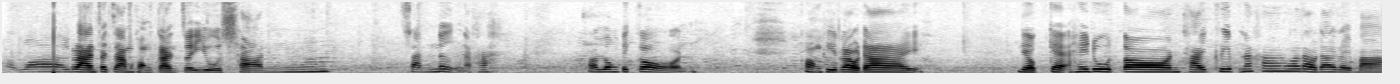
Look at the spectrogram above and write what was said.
เพราะว่าร้านประจำของกันจะอยู่ชั้น ชั้นหนึ่งนะคะขอลงไปก่อน ของที่เราได้ เดี๋ยวแกะให้ดูตอนท้ายคลิปนะคะ ว่าเราได้อะไรบ้าง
